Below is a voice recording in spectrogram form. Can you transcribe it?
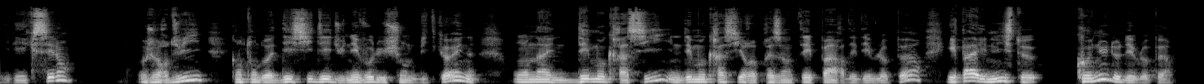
il est excellent. Aujourd'hui, quand on doit décider d'une évolution de Bitcoin, on a une démocratie, une démocratie représentée par des développeurs et pas une liste connue de développeurs.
